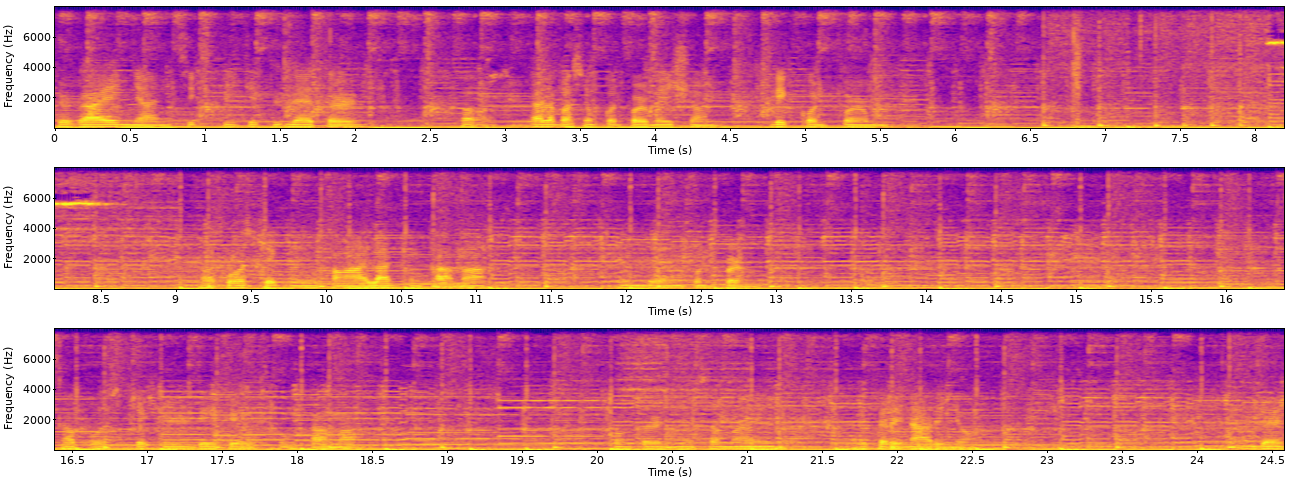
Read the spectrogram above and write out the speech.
gagaya niyan 6 digit letter lalabas yung confirmation. Click confirm. Tapos check nyo yung pangalan kung tama and then confirm. Tapos check nyo yung details kung tama. Compare nyo sa may veterinary nyo and then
